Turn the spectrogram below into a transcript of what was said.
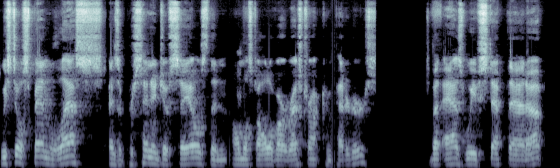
We still spend less as a percentage of sales than almost all of our restaurant competitors. But as we've stepped that up,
